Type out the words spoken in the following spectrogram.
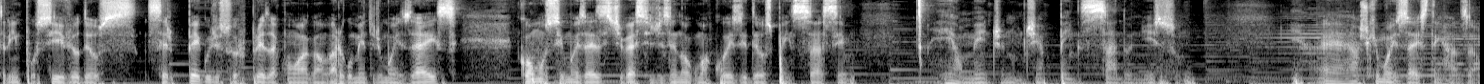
Seria impossível Deus ser pego de surpresa com o argumento de Moisés, como se Moisés estivesse dizendo alguma coisa e Deus pensasse: realmente eu não tinha pensado nisso. É, acho que Moisés tem razão.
